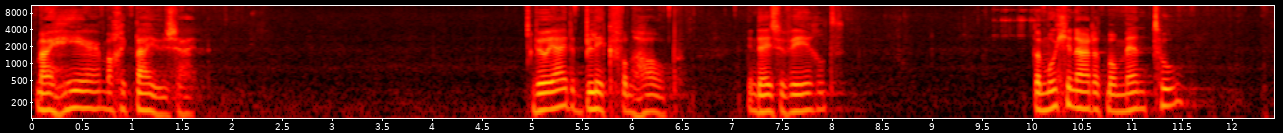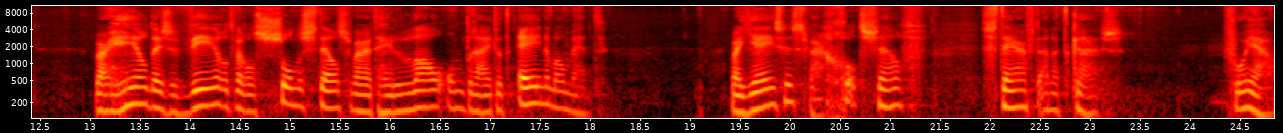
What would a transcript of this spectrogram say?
Maar Heer, mag ik bij u zijn? Wil jij de blik van hoop in deze wereld? Dan moet je naar dat moment toe waar heel deze wereld, waar ons zonnestelsel, waar het heelal omdraait, dat ene moment. Waar Jezus, waar God zelf sterft aan het kruis. Voor jou.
